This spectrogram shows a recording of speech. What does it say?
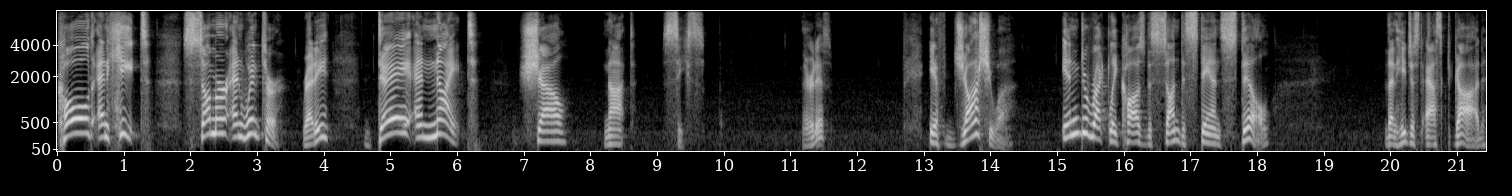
cold and heat, summer and winter, ready? Day and night shall not cease. There it is. If Joshua indirectly caused the sun to stand still, then he just asked God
